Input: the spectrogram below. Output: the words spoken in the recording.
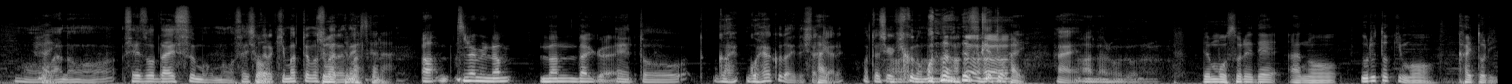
もう、はい、あの製造台数ももう最初から決まってますからね。あちなみに何何台ぐらい？えっ、ー、と500台でしたっけ、はい、あれ？私が聞くのもなんですけど。はい、はい、あなるほどなるほど。でもそれであの売る時も買い取り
